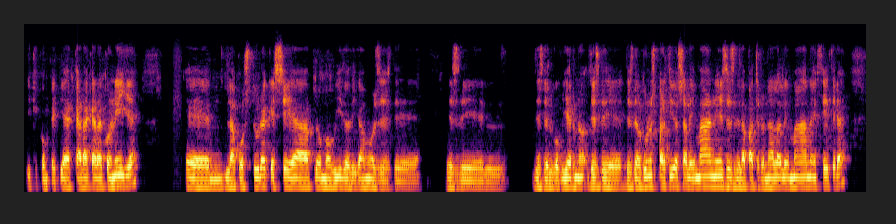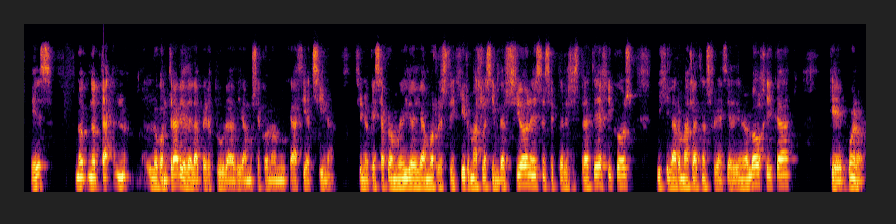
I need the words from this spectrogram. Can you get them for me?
y que competía cara a cara con ella, em, la postura que se ha promovido, digamos, desde, desde, el, desde el gobierno, desde, desde algunos partidos alemanes, desde la patronal alemana, etcétera, es no, lo contrario de la apertura, digamos, económica hacia China, sino que se ha promovido, digamos, restringir más las inversiones en sectores estratégicos, vigilar más la transferencia tecnológica, que, bueno,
